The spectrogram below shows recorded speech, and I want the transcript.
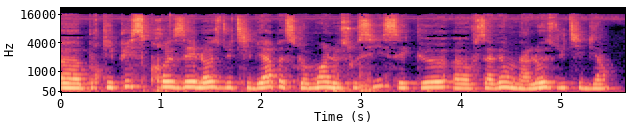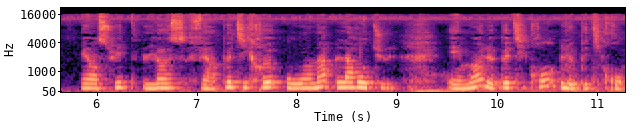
Euh, pour qu'il puisse creuser l'os du tibia parce que moi le souci c'est que euh, vous savez on a l'os du tibia et ensuite, l'os fait un petit creux où on a la rotule. Et moi, le petit creux, le petit creux,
